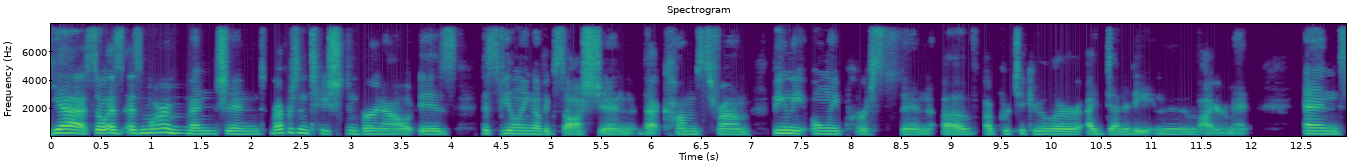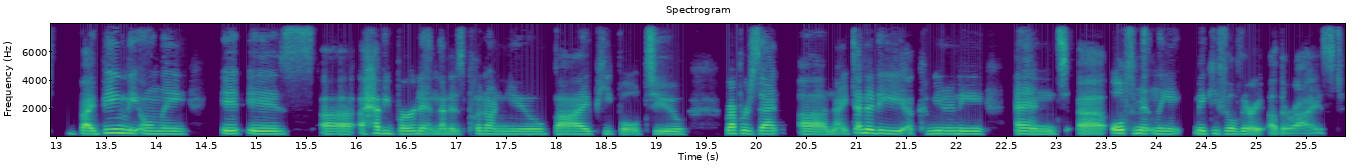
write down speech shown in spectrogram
Yeah, so as as Mara mentioned, representation burnout is this feeling of exhaustion that comes from being the only person of a particular identity in an environment. And by being the only, it is uh, a heavy burden that is put on you by people to represent uh, an identity, a community, and uh, ultimately make you feel very otherized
